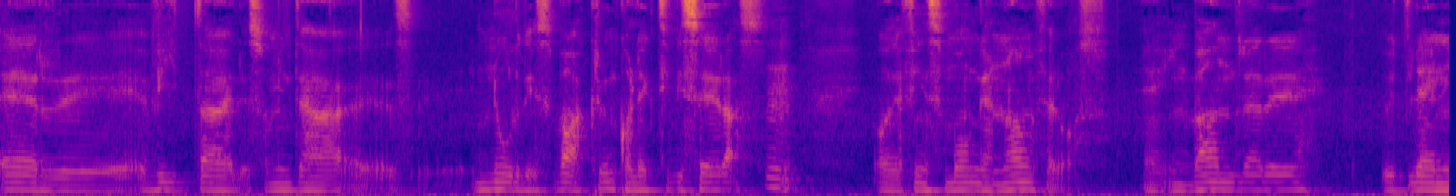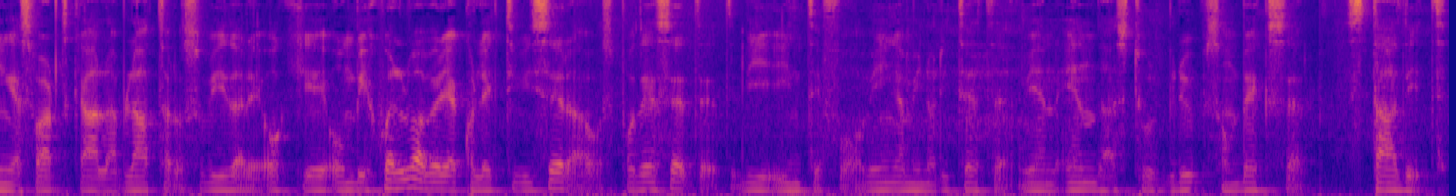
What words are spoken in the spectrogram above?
är eh, vita eller som inte har eh, nordisk bakgrund kollektiviseras. Mm. Och det finns många namn för oss. Eh, invandrare, utlänningar, svartskallar, blattar och så vidare. Och eh, om vi själva börjar kollektivisera oss på det sättet, vi är inte få, vi är inga minoriteter. Vi är en enda stor grupp som växer stadigt.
